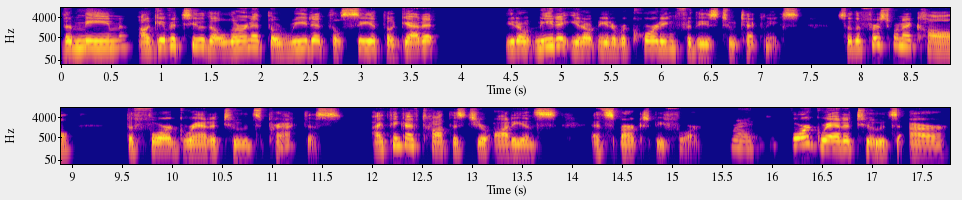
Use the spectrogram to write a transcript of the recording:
the meme. I'll give it to you. They'll learn it. They'll read it. They'll see it. They'll get it. You don't need it. You don't need a recording for these two techniques. So the first one I call the four gratitudes practice. I think I've taught this to your audience at Sparks before. Right. Four gratitudes are,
